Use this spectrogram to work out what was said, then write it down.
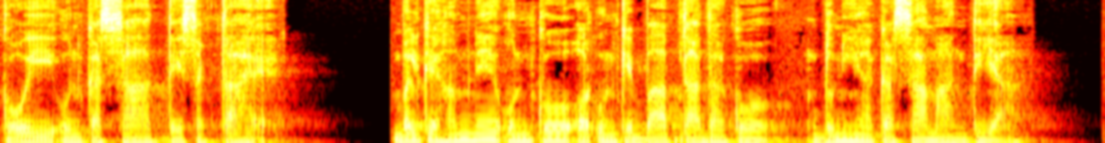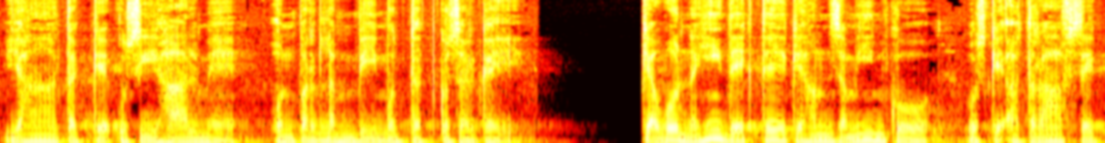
کوئی ان کا ساتھ دے سکتا ہے، بلکہ ہم نے ان کو اور ان کے باپ دادا کو دنیا کا سامان دیا۔ یہاں تک کہ اسی حال میں ان پر لمبی مدت گزر گئی۔ کیا وہ نہیں دیکھتے کہ ہم زمین کو اس کے اطراف سے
